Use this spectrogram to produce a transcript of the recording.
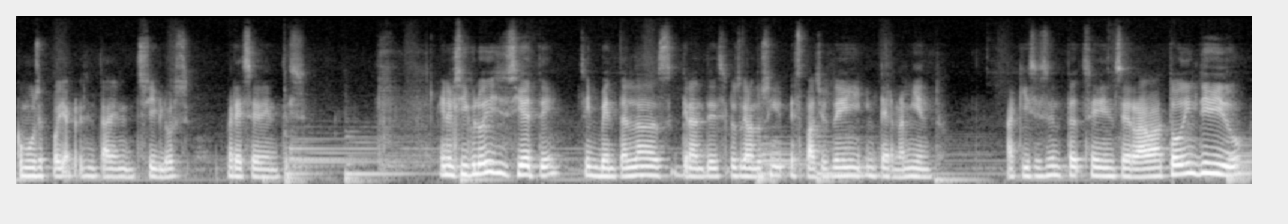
como se podía presentar en siglos precedentes. En el siglo XVII se inventan las grandes, los grandes espacios de internamiento. Aquí se, se encerraba todo individuo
